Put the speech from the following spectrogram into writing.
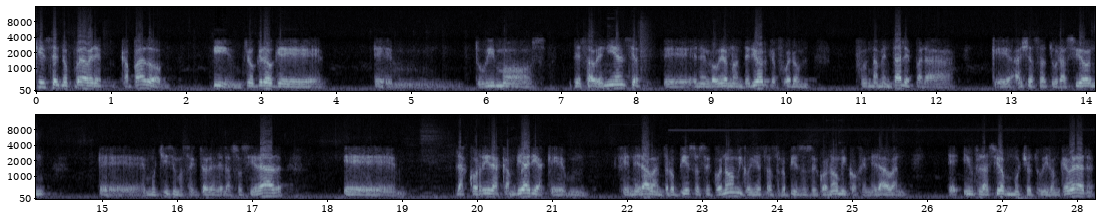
¿qué se nos puede haber escapado? Sí, yo creo que em, tuvimos desavenencias eh, en el gobierno anterior que fueron fundamentales para que haya saturación eh, en muchísimos sectores de la sociedad, eh, las corridas cambiarias que mm, generaban tropiezos económicos y esos tropiezos económicos generaban inflación, mucho tuvieron que ver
